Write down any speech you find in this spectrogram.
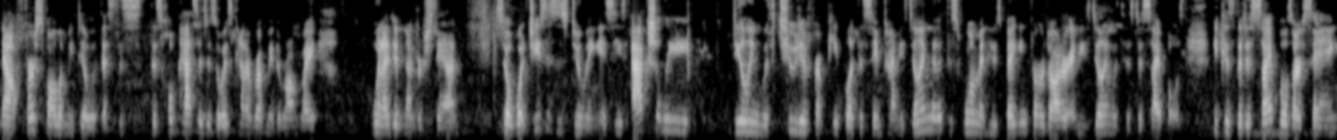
Now, first of all, let me deal with this. This, this whole passage has always kind of rubbed me the wrong way when I didn't understand. So, what Jesus is doing is he's actually dealing with two different people at the same time. He's dealing with this woman who's begging for her daughter, and he's dealing with his disciples because the disciples are saying,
